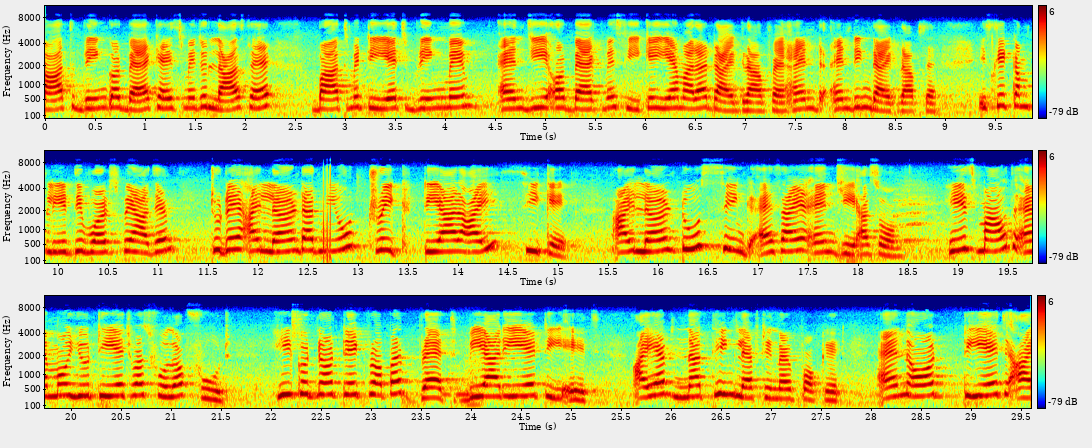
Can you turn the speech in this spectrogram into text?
बाथ ब्रिंग और बैक है, इसमें जो लास्ट है बाथ में टी एच ब्रिंग में एन जी और बैक में सी के, ये हमारा डायग्राफ है एंड एंडिंग डायग्राफ्स है। इसके कंप्लीट दी वर्ड्स पे आ जाए। Today I learn a new trick T R I C K I learn to sing S I N G a song his mouth M O U T H was full of food He could not take proper breath. B R E A T H. I have nothing left in my pocket. N O T H I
